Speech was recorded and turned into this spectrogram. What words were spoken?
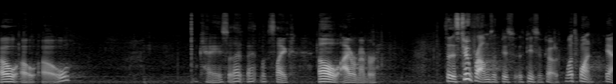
o o o. Okay, so that, that looks like, oh, I remember. So there's two problems with this, this piece of code. What's one? Yeah.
